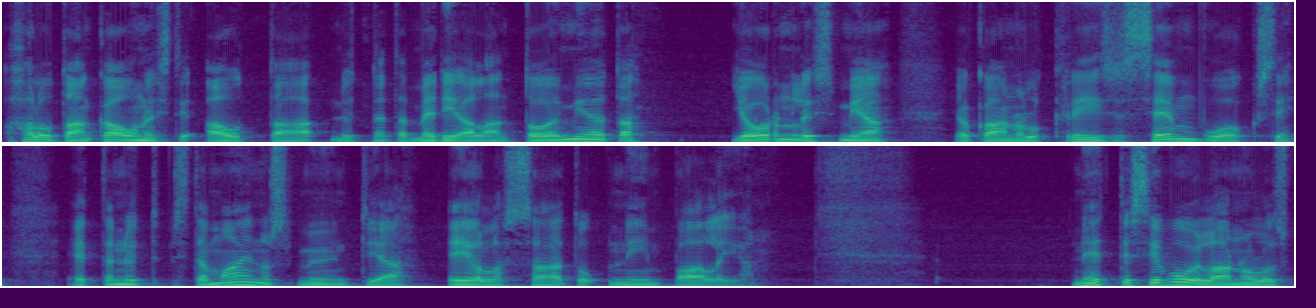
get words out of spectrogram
halutaan kauniisti auttaa nyt näitä media-alan toimijoita, journalismia, joka on ollut kriisissä sen vuoksi, että nyt sitä mainosmyyntiä ei olla saatu niin paljon. Nettisivuilla on ollut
